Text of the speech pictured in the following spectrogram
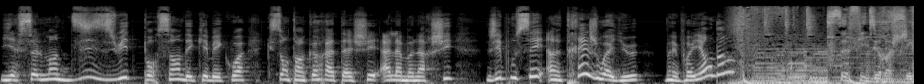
Il y a seulement 18% des Québécois qui sont encore attachés à la monarchie. J'ai poussé un très joyeux. Ben voyons donc. Sophie Durocher.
